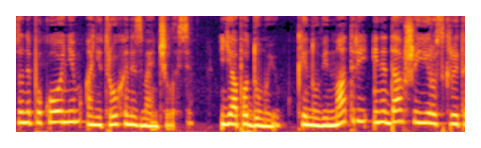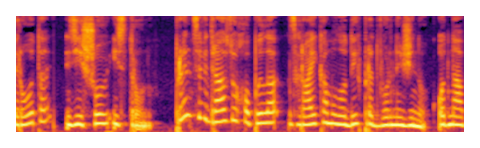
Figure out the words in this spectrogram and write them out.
занепокоєнням, ані трохи не зменшилася. Я подумаю, кинув він матері і, не давши їй розкрити рота, зійшов із трону. Принца відразу охопила зграйка молодих придворних жінок. Одна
